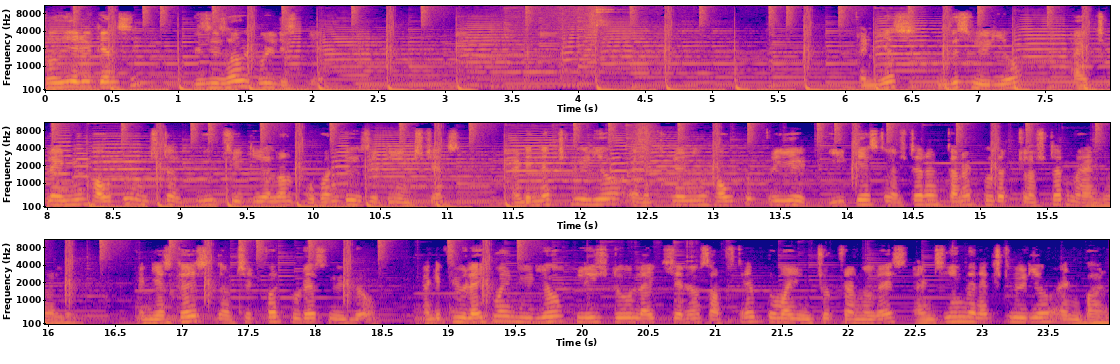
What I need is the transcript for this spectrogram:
So here you can see this is how it will display and yes in this video i explain you how to install kubectl on ubuntu ec2 instance. And in next video i'll explain you how to create eks cluster and connect to that cluster manually. And yes guys that's it for today's video. And if you like my video please do like share and subscribe to my youtube channel guys. And see you in the next video and bye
